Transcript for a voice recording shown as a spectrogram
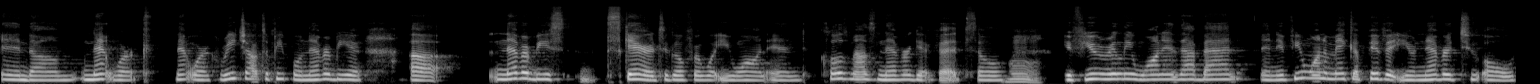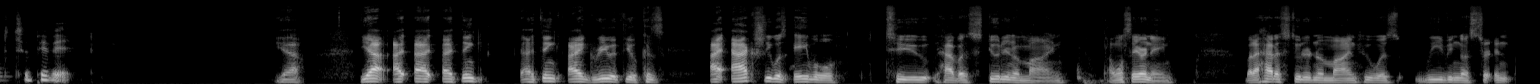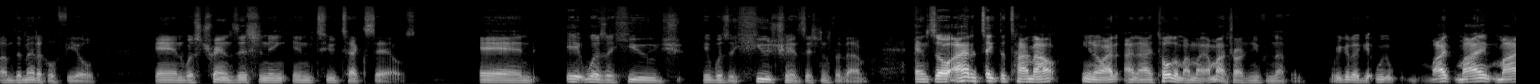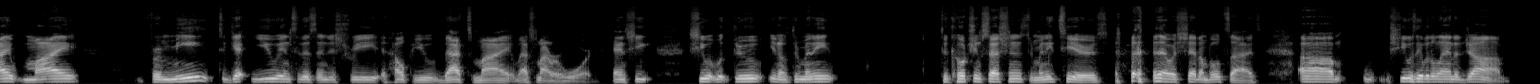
and um, network network. Reach out to people. Never be a uh, never be scared to go for what you want. And closed mouths never get fed. So mm. if you really want it that bad and if you want to make a pivot you're never too old to pivot. Yeah. Yeah i i, I think i think i agree with you because i actually was able to have a student of mine i won't say her name but I had a student of mine who was leaving a certain um, the medical field and was transitioning into tech sales, and it was a huge it was a huge transition for them, and so I had to take the time out. You know, I, and I told them I'm like I'm not charging you for nothing. We're gonna get we, my my my my for me to get you into this industry and help you that's my that's my reward and she she went through you know through many to coaching sessions, to many tears that was shed on both sides, um, she was able to land a job,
